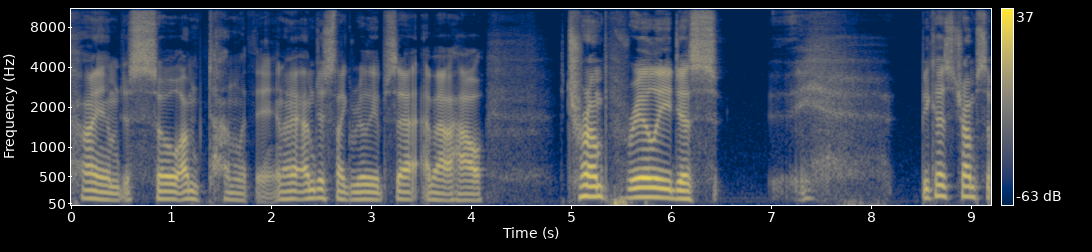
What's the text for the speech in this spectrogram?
i am just so i'm done with it. And I, i'm just like really upset about how trump really just because trump's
